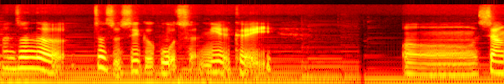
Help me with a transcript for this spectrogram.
但真的，这只是一个过程，你也可以。嗯，像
